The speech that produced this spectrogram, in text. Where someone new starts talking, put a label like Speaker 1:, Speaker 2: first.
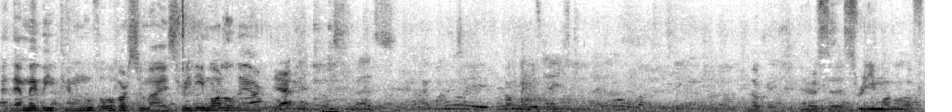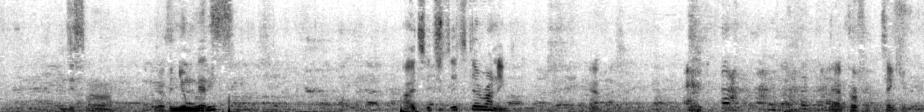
Speaker 1: And then maybe you can move over to my 3D model there.
Speaker 2: Yeah.
Speaker 3: I.
Speaker 1: Look, there's a 3D model of this.
Speaker 4: Oh.
Speaker 1: You have a new movie?
Speaker 4: It's, oh,
Speaker 1: ah, it's, it's, it's still running. Yeah. Yeah, perfect. Thank you.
